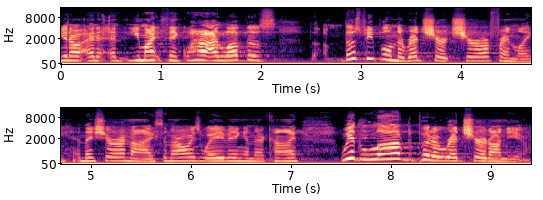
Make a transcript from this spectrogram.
You know, and, and you might think, wow, I love those those people in the red shirts sure are friendly and they sure are nice and they're always waving and they're kind. We'd love to put a red shirt on you.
